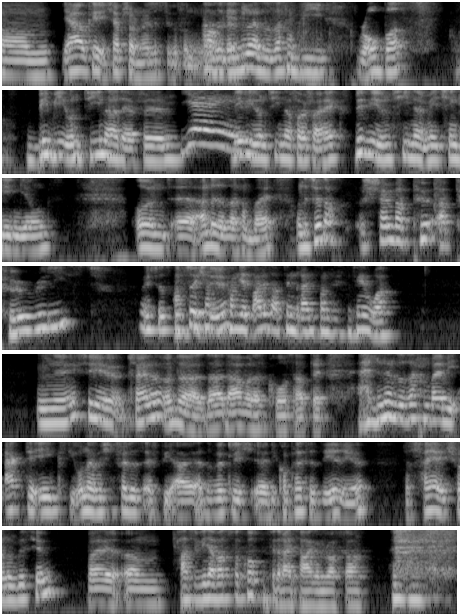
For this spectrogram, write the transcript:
Ähm, ja, okay, ich habe schon eine Liste gefunden. Also Okay. da sind also Sachen wie Robots, Bibi und Tina, der Film. Yay! Bibi und Tina voll verhext, Bibi und Tina Mädchen gegen Jungs und äh, andere Sachen bei. Und es wird auch scheinbar peu à peu released, wenn ich das Achso, ich dachte, das kommt jetzt alles ab dem 23. Februar. Nee, ich sehe hier kleine und da, da, da war das große Update. Da sind dann so Sachen bei wie Akte X, die unheimlichen Fälle des FBI, also wirklich äh, die komplette Serie. Das feiere ich schon ein bisschen, weil ähm, Hast du wieder was für gucken für drei Tage im Lockdown?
